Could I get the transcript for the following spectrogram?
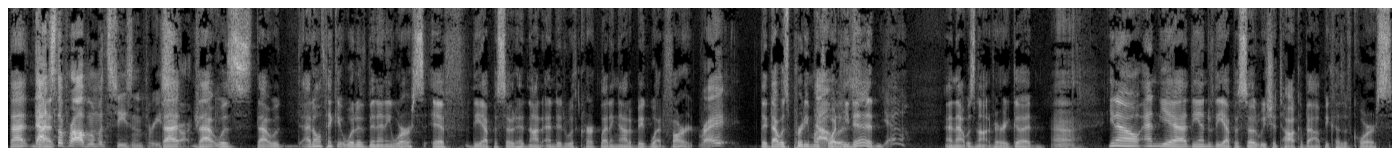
that that's the problem with season three. Star that that was that would. I don't think it would have been any worse if the episode had not ended with Kirk letting out a big wet fart. right? Like, that was pretty much That what he did. Yeah. And that was not very good. Uh, You know, and yeah, at the end of the episode, we should talk about because, of course,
